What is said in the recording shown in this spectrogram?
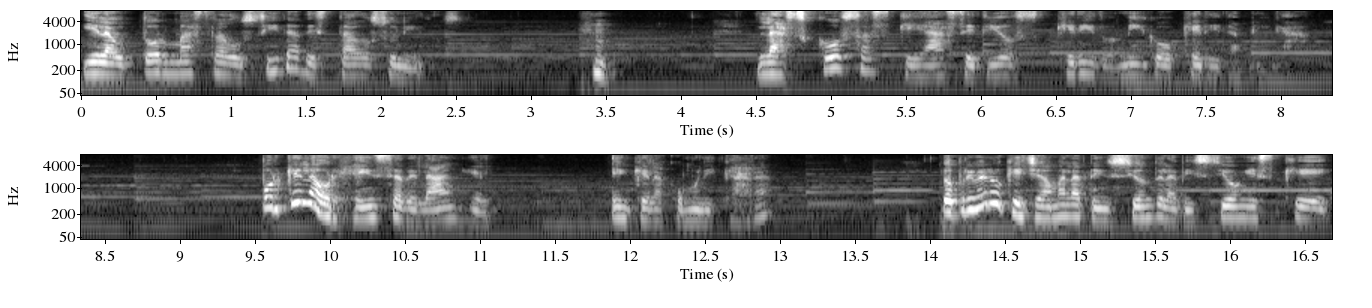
y el autor más traducida de Estados Unidos. Las cosas que hace Dios, querido amigo, querida amiga. ¿Por qué la urgencia del ángel en que la comunicara? Lo primero que llama la atención de la visión es que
